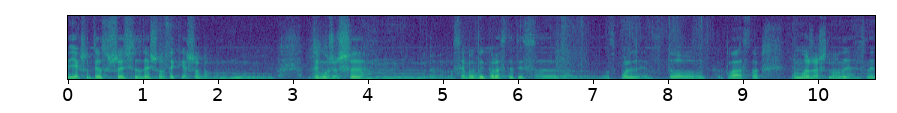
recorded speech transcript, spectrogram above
Якщо ти щось знайшов таке, що м, ти можеш е, м, себе використати з, е, з пользи, то класно. Не можеш, ну не, не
